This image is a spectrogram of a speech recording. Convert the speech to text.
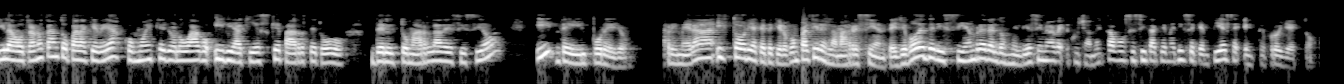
y la otra no tanto para que veas cómo es que yo lo hago y de aquí es que parte todo, del tomar la decisión y de ir por ello. La primera historia que te quiero compartir es la más reciente. Llevo desde diciembre del 2019 escuchando esta vocecita que me dice que empiece este proyecto.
